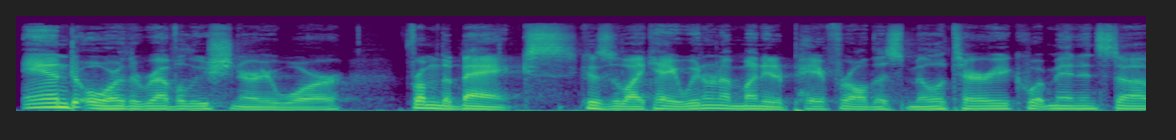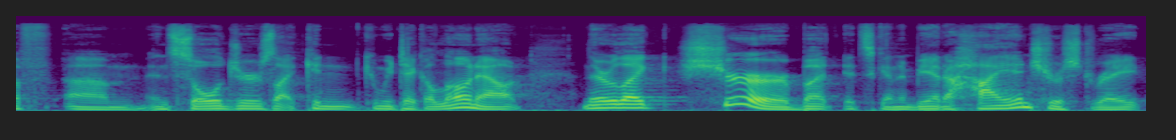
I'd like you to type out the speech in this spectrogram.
and or the Revolutionary War from the banks because they're like, hey, we don't have money to pay for all this military equipment and stuff, um, and soldiers. Like, can can we take a loan out? And they were like, sure, but it's going to be at a high interest rate,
